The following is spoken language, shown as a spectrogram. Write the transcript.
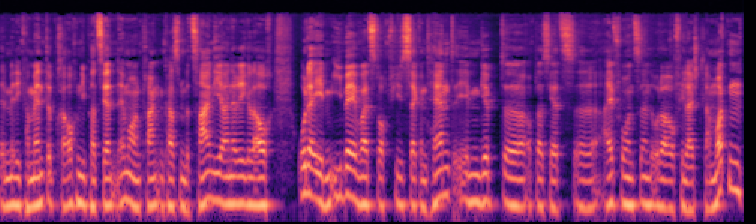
denn Medikamente brauchen die Patienten immer und Krankenkassen bezahlen die ja in der Regel auch. Oder eben eBay, weil es doch viel Secondhand eben gibt, äh, ob das jetzt äh, iPhones sind oder auch vielleicht Klamotten.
